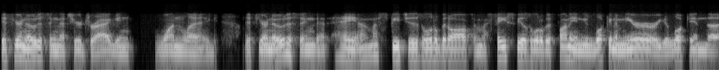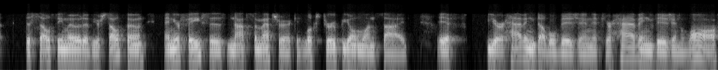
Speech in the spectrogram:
if you're noticing that you're dragging one leg, if you're noticing that, hey, uh, my speech is a little bit off and my face feels a little bit funny, and you look in a mirror or you look in the, the selfie mode of your cell phone and your face is not symmetric, it looks droopy on one side. If you're having double vision, if you're having vision loss,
